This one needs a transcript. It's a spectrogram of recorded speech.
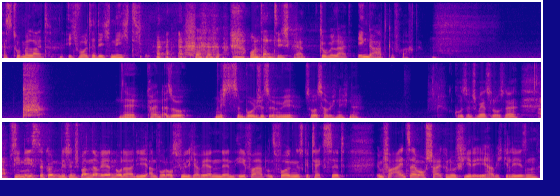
es tut mir leid. Ich wollte dich nicht unter den Tisch kehren. Tut mir leid. Inga hat gefragt. Nee, kein, also nichts Symbolisches irgendwie. Sowas habe ich nicht, ne. Kurz und schmerzlos, ne? Absolut. Die nächste könnte ein bisschen spannender werden oder die Antwort ausführlicher werden, denn Eva hat uns folgendes getextet. Im Vereinsheim auf schalke04.de habe ich gelesen,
